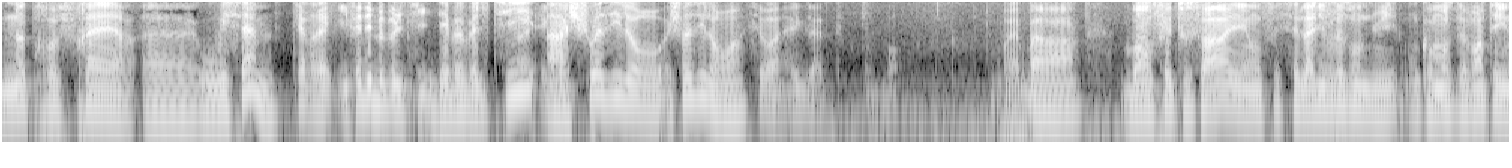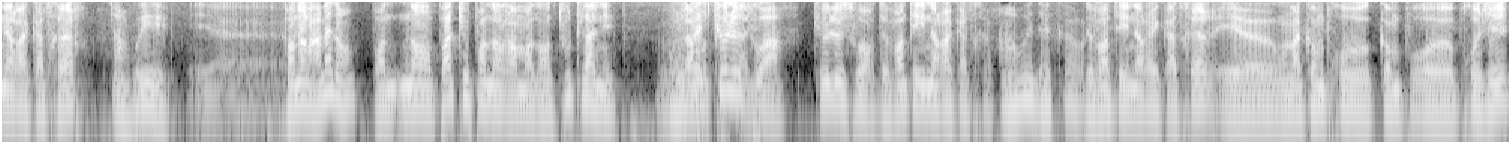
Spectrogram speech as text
notre frère euh, Wissem, C'est vrai, il fait des bubble tea. des bubble tea, a choisi le, roi- choisi le roi. C'est vrai, exact. Ouais, bah, bah on fait tout ça et on fait c'est de la livraison de nuit. On commence de 21h à 4h. Ah oui. Et, euh, Pendant le ramadan Non, pas que pendant le ramadan, toute l'année. Vous faites que le l'année. soir Que le soir, de 21h à 4h. Ah oui, d'accord. De 21h à 4h. Et euh, on a comme, pro, comme pour euh, projet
